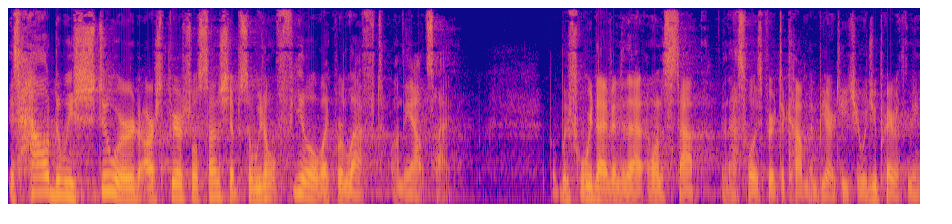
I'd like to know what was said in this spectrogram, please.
is how do we steward our spiritual sonship so we don't feel like we're left on the outside? But before we dive into that, I want to stop and ask Holy Spirit to come and be our teacher. Would you pray with me?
